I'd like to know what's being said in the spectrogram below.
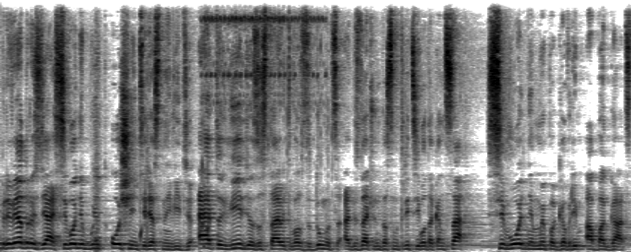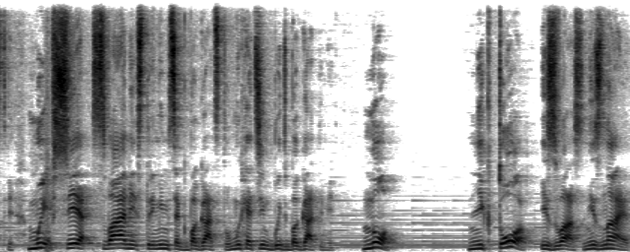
привет, друзья! Сегодня будет очень интересное видео. Это видео заставит вас задуматься. Обязательно досмотрите его до конца. Сегодня мы поговорим о богатстве. Мы все с вами стремимся к богатству. Мы хотим быть богатыми. Но никто из вас не знает,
